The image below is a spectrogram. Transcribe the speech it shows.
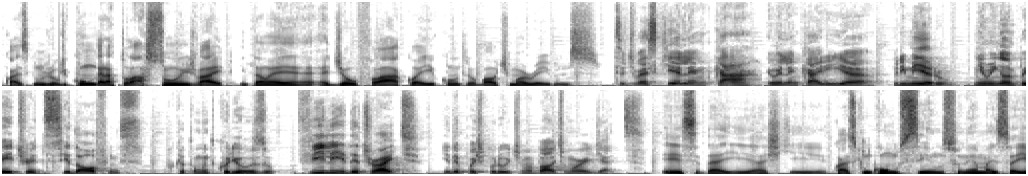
quase que um jogo de congratulações, vai. Então é, é Joe Flaco aí contra o Baltimore Ravens. Se eu tivesse que elencar, eu elencaria primeiro New England Patriots e Dolphins, porque eu tô muito curioso. Philly e Detroit. E depois, por último, Baltimore Jets. Esse daí, acho que quase que um consenso, né? Mas isso aí,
